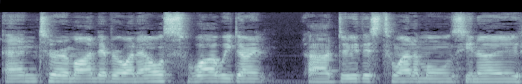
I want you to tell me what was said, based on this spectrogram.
and to remind everyone else why we don't uh, do this to animals. You know,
